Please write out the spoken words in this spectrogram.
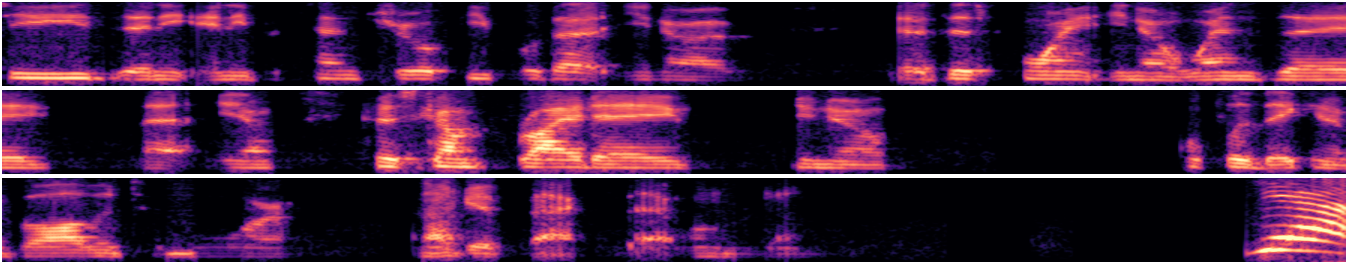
seeds? Any any potential people that you know at this point? You know Wednesday. That you know because come Friday, you know, hopefully they can evolve into more. And I'll get back to that when we're done. Yeah,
